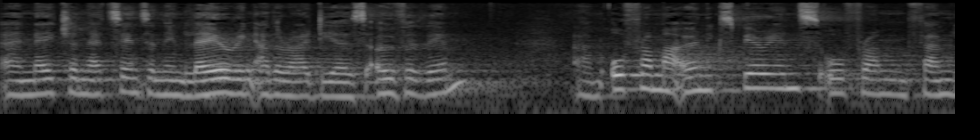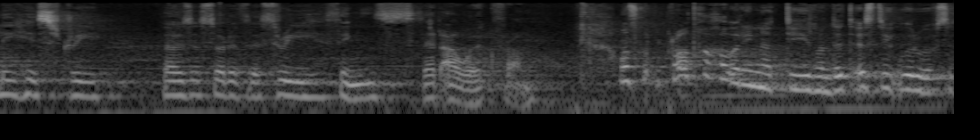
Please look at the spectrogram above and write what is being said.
and nature in that sense, and then layering other ideas over them, um, or from my own experience or from family history. Those are sort of the three things that I work from. Ons praat gou oor die natuur want dit is die oorhoofse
